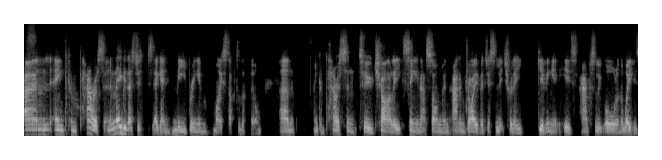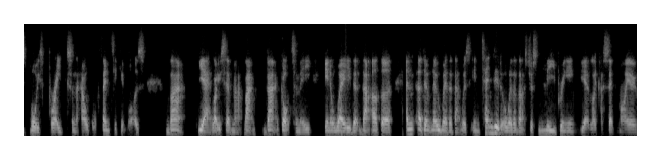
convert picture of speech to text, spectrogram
and in comparison, and maybe that's just again me bringing my stuff to the film. Um, in comparison to Charlie singing that song and Adam Driver just literally giving it his absolute all, and the way his voice breaks and how authentic it was, that yeah, like you said, Matt, that that got to me in a way that that other, and I don't know whether that was intended or whether that's just me bringing, yeah, like I said, my own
